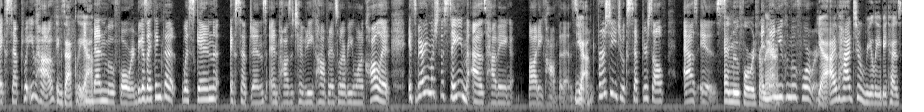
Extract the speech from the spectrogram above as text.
accept what you have exactly yeah and then move forward. Because I think that with skin acceptance and positivity, confidence, whatever you want to call it, it's very much the same as having body confidence. You- Yeah. first, you need to accept yourself as is, and move forward from and there And then you can move forward. Yeah, I've had to really because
